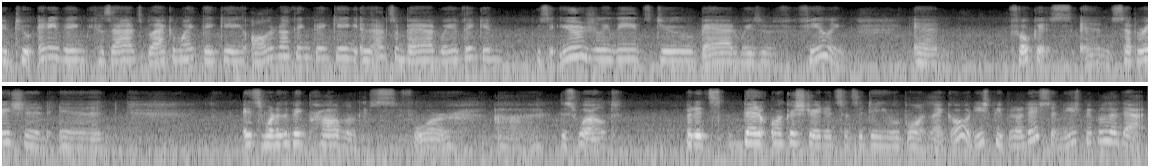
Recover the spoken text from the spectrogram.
into anything because that's black and white thinking all or nothing thinking and that's a bad way of thinking because it usually leads to bad ways of feeling and focus and separation and it's one of the big problems for uh, this world but it's been orchestrated since the day you were born like oh these people are this and these people are that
